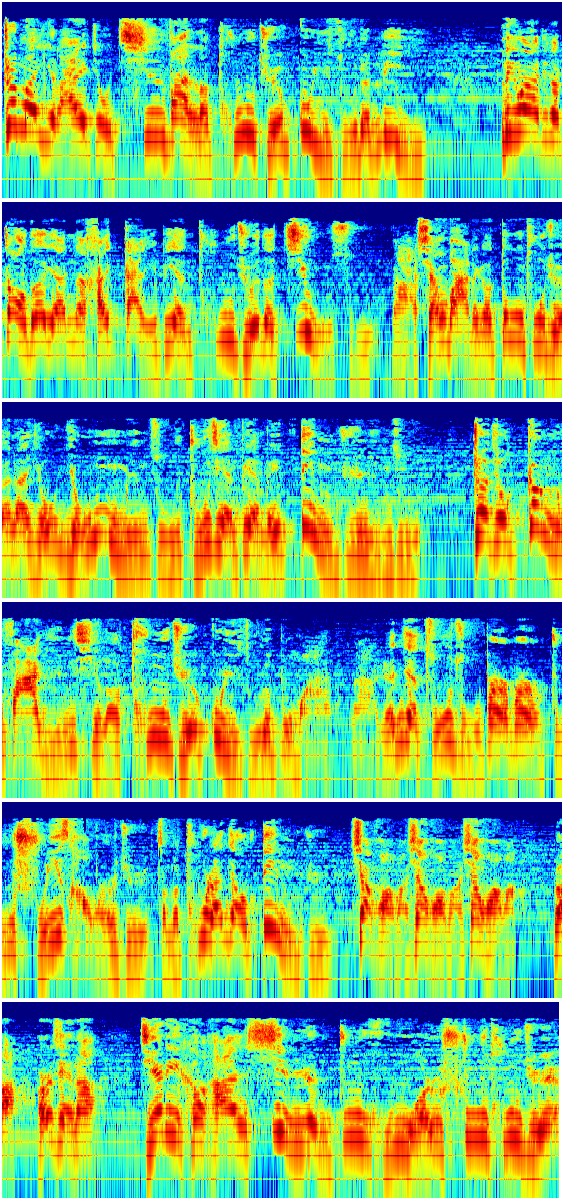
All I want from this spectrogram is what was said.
这么一来，就侵犯了突厥贵族的利益。另外，这个赵德言呢，还改变突厥的旧俗啊，想把这个东突厥呢由游牧民族逐渐变为定居民族，这就更发引起了突厥贵族的不满啊！人家祖祖辈辈逐水草而居，怎么突然叫定居？像话吗？像话吗？像话吗？是吧？而且呢，颉利可汗信任诸胡而疏突厥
